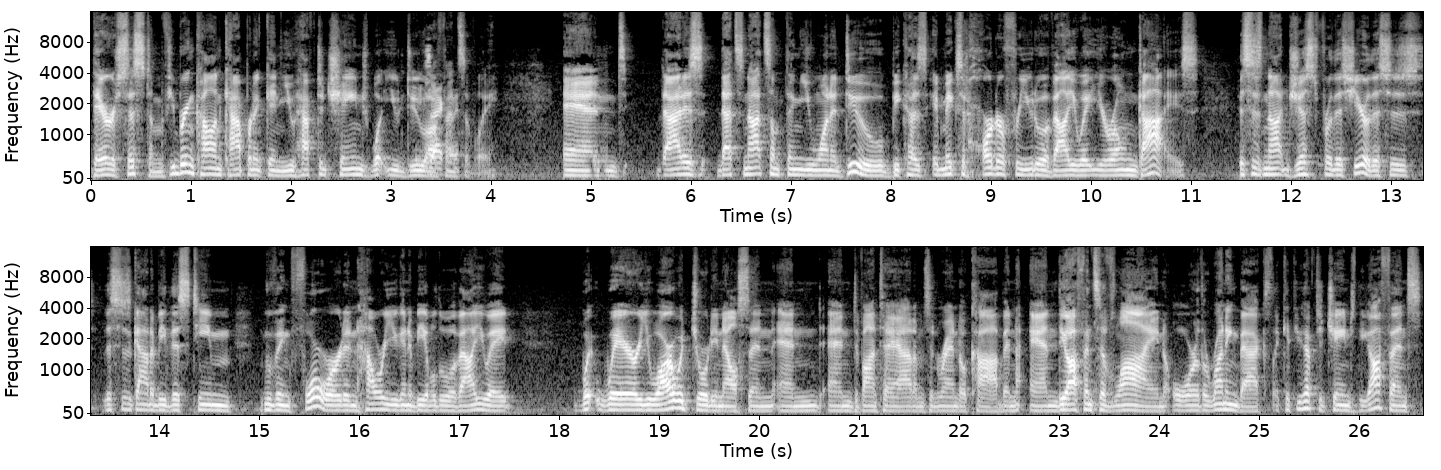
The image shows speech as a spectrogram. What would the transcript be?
their system. If you bring Colin Kaepernick in, you have to change what you do exactly. offensively. And that is that's not something you want to do because it makes it harder for you to evaluate your own guys this is not just for this year. This is this has got to be this team moving forward. And how are you going to be able to evaluate wh- where you are with Jordy Nelson and and Davante Adams and Randall Cobb and and the offensive line or the running backs? Like if you have to change the offense,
